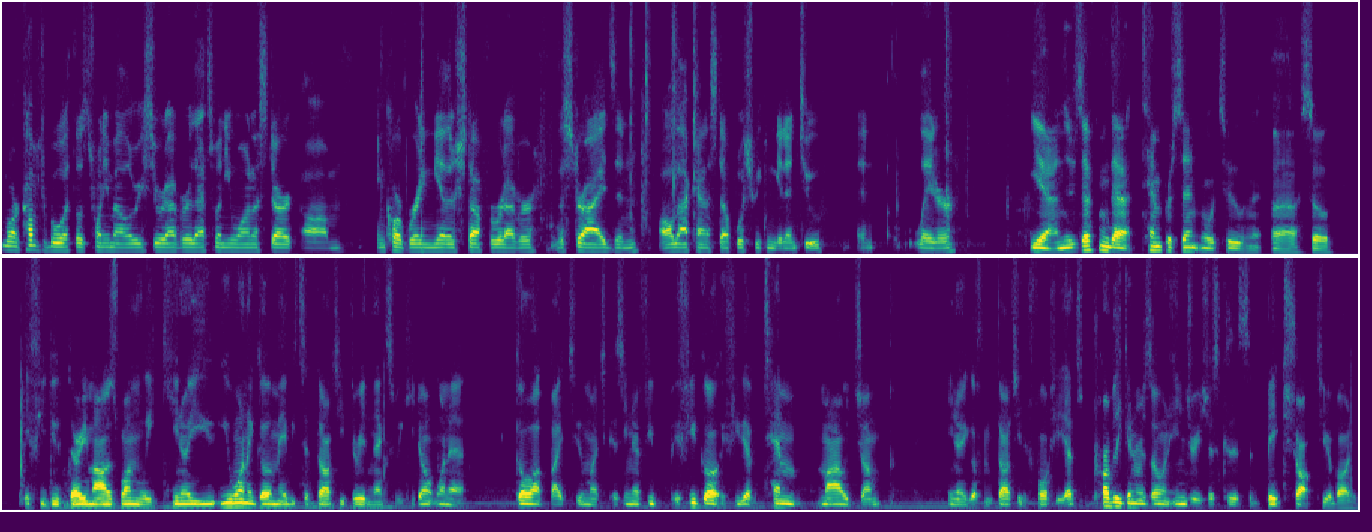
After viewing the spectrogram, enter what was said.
more comfortable with those 20 mile weeks or whatever that's when you want to start um incorporating the other stuff or whatever the strides and all that kind of stuff which we can get into and later Yeah, and there's definitely that ten percent rule too. Uh, so if you do thirty miles one week, you know you, you want to go maybe to thirty three the next week. You don't want to go up by too much because you know if you if you go if you have a ten mile jump, you know, you go from 30 to 40, that's probably going to result in injuries just because it's a big shock to your body.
